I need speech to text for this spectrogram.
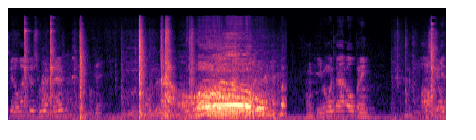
Just gonna let this rip then. Okay. Even with that opening. this is getting-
